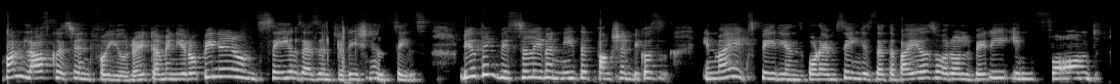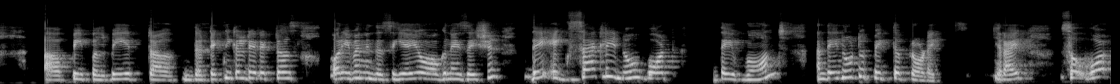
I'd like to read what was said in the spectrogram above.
One last question for you, right? I mean, your opinion on sales as in traditional sales. Do you think we still even need that function? Because in my experience, what I'm saying is that the buyers are all very informed uh, people, be it uh, the technical directors or even in the CIO organization. They exactly know what they want and they know to pick the products, right? So, what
